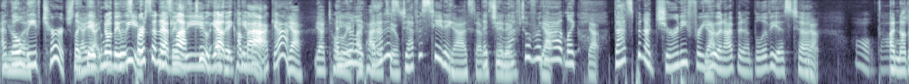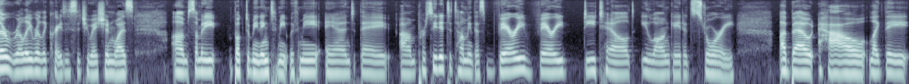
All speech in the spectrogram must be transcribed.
and, they'll like- leave church like yeah, they yeah. no, they this leave. person yeah, has left too yeah they, they, come came back. yeah yeah, yeah, totally. And you're like, I've had that it is too. devastating. Yeah, it's That you left over Yeah. that. Like, Yeah. that's been a journey for you, Yeah. and I've been oblivious to. Yeah. Oh God. Another really, really crazy situation was um, somebody booked a meeting to meet with me, and they um, proceeded to tell me this very, very detailed, elongated story about how like they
